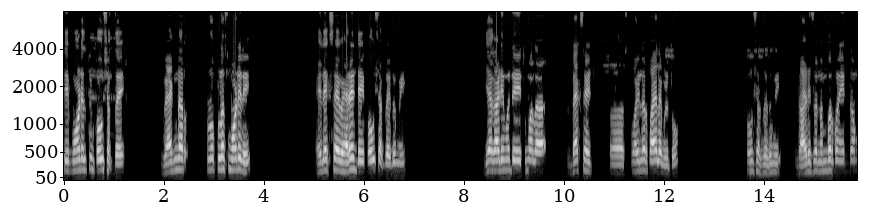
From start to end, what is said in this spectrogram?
ते मॉडेल तुम्ही पाहू शकताय. वॅगनर प्रो प्लस मॉडेल आहे. एलेक्सा आहे व्हॅरेंट आहे पाहू शकताय तुम्ही. या गाडीमध्ये तुम्हाला बॅक साईड स्पॉइलर पाहायला मिळतो. पाहू शकता तुम्ही. गाडीचा नंबर पण एकदम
